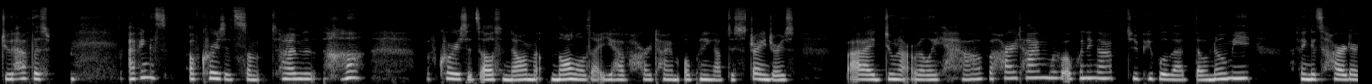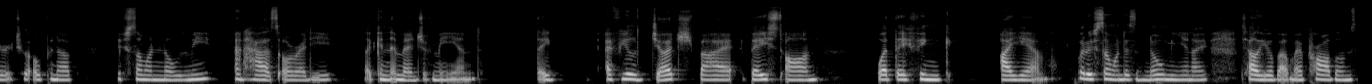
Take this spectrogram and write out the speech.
do have this. I think it's, of course, it's sometimes, huh? Of course, it's also normal normal that you have a hard time opening up to strangers, but I do not really have a hard time with opening up to people that don't know me. I think it's harder to open up if someone knows me and has already like an image of me and they I feel judged by based on what they think I am. But if someone doesn't know me and I tell you about my problems,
